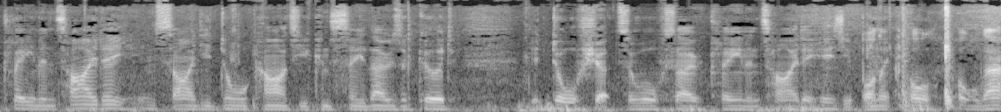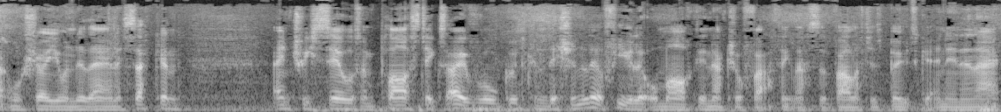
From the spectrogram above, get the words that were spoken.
clean and tidy. Inside your door cards, you can see those are good. Your door shuts are also clean and tidy. Here's your bonnet pull. Pull that. We'll show you under there in a second. Entry seals and plastics, overall good condition. A little few little marks in actual fact. I think that's the valeter's boots getting in and out.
